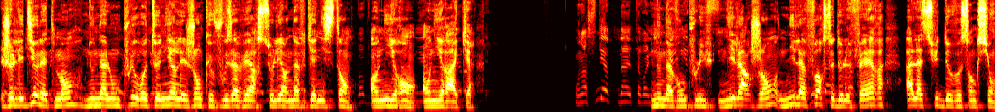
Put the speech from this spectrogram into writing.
Je l'ai dit honnêtement, nous n'allons plus retenir les gens que vous avez harcelés en Afghanistan, en Iran, en Irak. Nous n'avons plus ni l'argent ni la force de le faire à la suite de vos sanctions.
